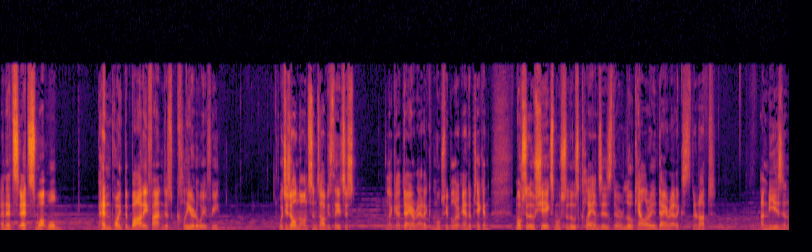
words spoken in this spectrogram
and it's it's what will pinpoint the body fat and just clear it away for you. Which is all nonsense. Obviously, it's just like a diuretic. Most people are, end up taking most of those shakes, most of those cleanses. They're low calorie and diuretics. They're not amazing,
